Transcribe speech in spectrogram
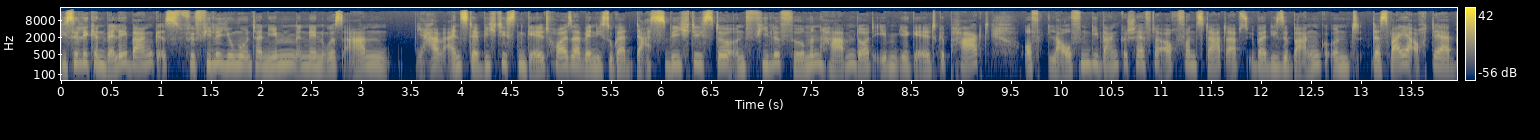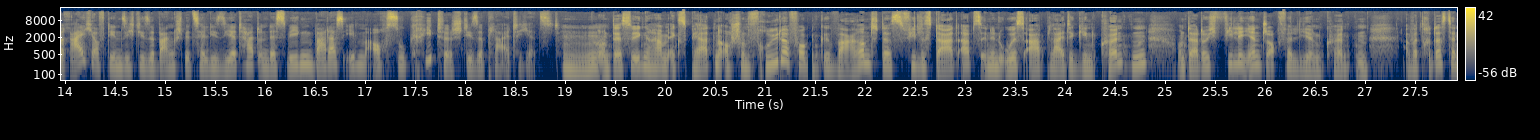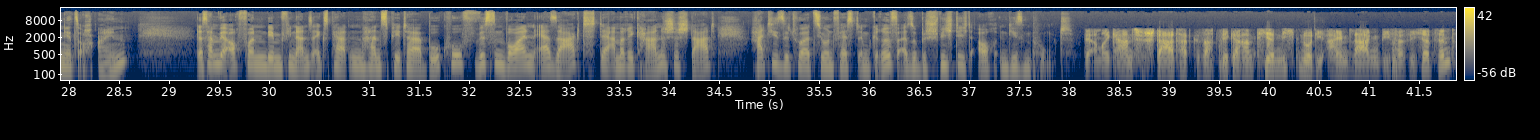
Die Silicon Valley Bank ist für viele junge Unternehmen in den USA ein ja, eines der wichtigsten Geldhäuser, wenn nicht sogar das wichtigste. Und viele Firmen haben dort eben ihr Geld geparkt. Oft laufen die Bankgeschäfte auch von Startups über diese Bank. Und das war ja auch der Bereich, auf den sich diese Bank spezialisiert hat. Und deswegen war das eben auch so kritisch, diese Pleite jetzt. Mhm. Und deswegen haben Experten auch schon früh davor gewarnt, dass viele Startups in den USA pleite gehen könnten und dadurch viele ihren Job verlieren könnten. Aber tritt das denn jetzt auch ein? Das haben wir auch von dem Finanzexperten Hans-Peter Burghof wissen wollen. Er sagt, der amerikanische Staat hat die Situation fest im Griff, also beschwichtigt auch in diesem Punkt. Der amerikanische Staat hat gesagt, wir garantieren nicht nur die Einlagen, die versichert sind,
